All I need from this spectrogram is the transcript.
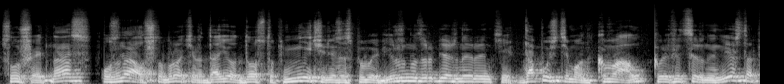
слушает нас, узнал, что брокер дает доступ не через СПБ биржу на зарубежные рынки. Допустим, он квал, квалифицированный инвестор,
